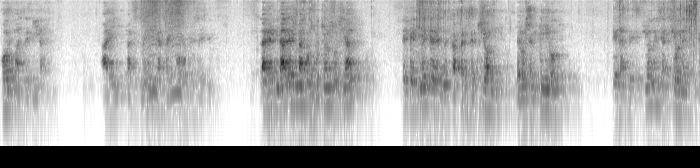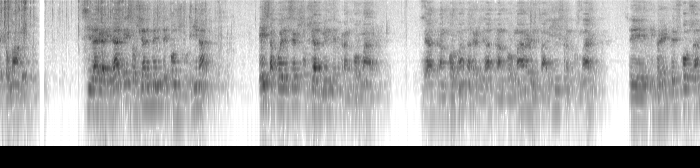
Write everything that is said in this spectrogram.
formas de vida. Hay clases medias, hay pobres, hay ricos. La realidad es una construcción social dependiente de nuestra percepción de los sentidos, de las decisiones y acciones que tomamos. Si la realidad es socialmente construida, esta puede ser socialmente transformada. O sea, transformar la realidad, transformar el país, transformar eh, diferentes cosas,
